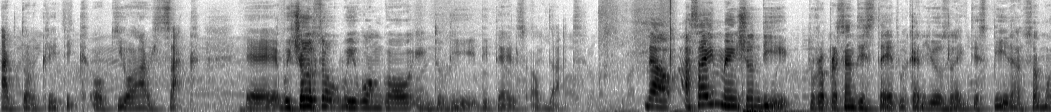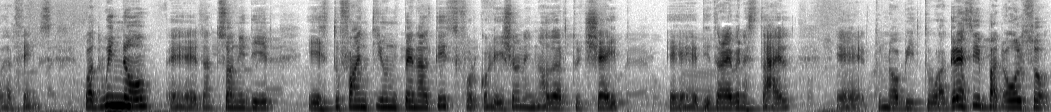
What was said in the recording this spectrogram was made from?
actor critic or QRSAC, uh, which also we won't go into the details of that. Now, as I mentioned, the, to represent the state, we can use like the speed and some other things. What we know uh, that Sony did is to fine-tune penalties for collision in order to shape the driving style uh, to not be too aggressive, but also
